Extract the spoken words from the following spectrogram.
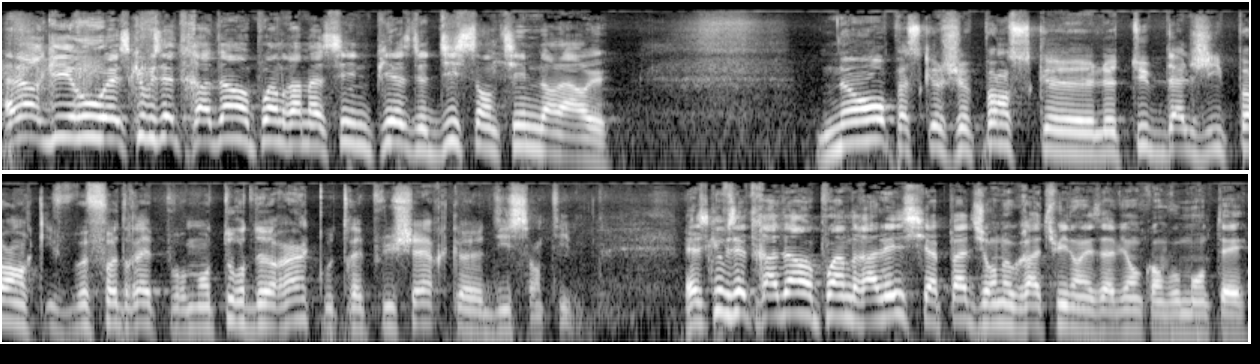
Alors, Guirou, est-ce que vous êtes radin au point de ramasser une pièce de 10 centimes dans la rue? Non, parce que je pense que le tube d'Algipan qu'il me faudrait pour mon tour de rein coûterait plus cher que 10 centimes. Est-ce que vous êtes radin au point de râler s'il n'y a pas de journaux gratuits dans les avions quand vous montez?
